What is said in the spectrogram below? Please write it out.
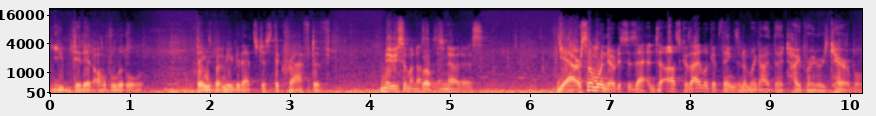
you did it all the little things but maybe that's just the craft of Maybe someone else Whoops. doesn't notice. yeah or someone notices that and to us because I look at things and I'm like oh, the typewriter is terrible.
